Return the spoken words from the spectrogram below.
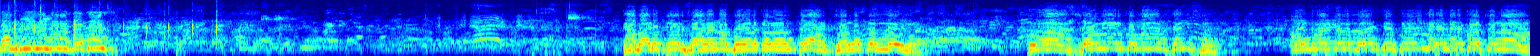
Confusion మన డిఫెన్స్ కబడ్డీ ప్లేయర్స్ ఎవరైనా బోలకలు ఉంటే జొన్నపల్లి కుమార్ సోమవారు కుమార్ సన్స్. అలాంటి వరకు వెళ్ళి బోల్ చేస్తున్నారని మరి మరి కూర్చున్నాం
